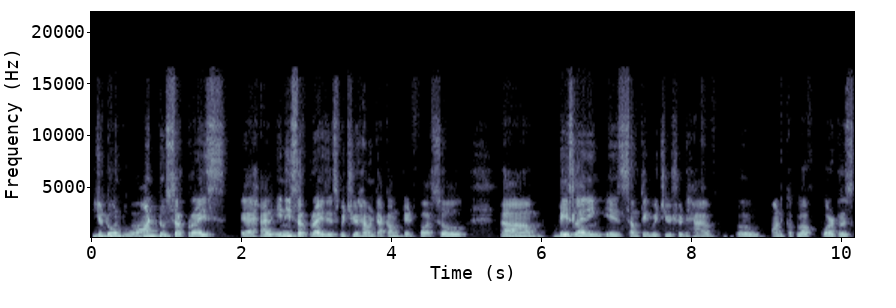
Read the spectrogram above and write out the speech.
you don't want to surprise uh, have any surprises which you haven't accounted for. So um, baselining is something which you should have uh, on a couple of quarters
